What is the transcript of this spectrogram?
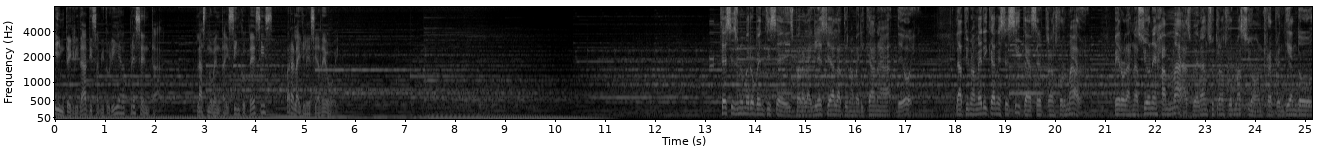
Integridad y Sabiduría presenta las 95 tesis para la iglesia de hoy. Tesis número 26 para la iglesia latinoamericana de hoy. Latinoamérica necesita ser transformada, pero las naciones jamás verán su transformación reprendiendo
